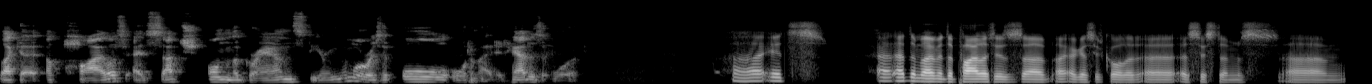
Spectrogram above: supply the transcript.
like a, a pilot as such on the ground steering them, or is it all automated? How does it work? Uh, it's at the moment the pilot is, uh, I guess you'd call it a, a systems um,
